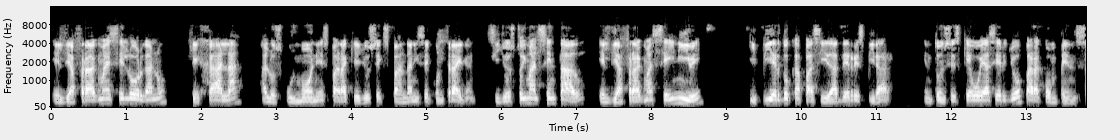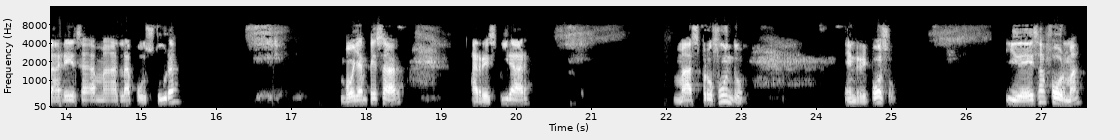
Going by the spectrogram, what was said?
El diafragma es el órgano que jala a los pulmones para que ellos se expandan y se contraigan. Si yo estoy mal sentado, el diafragma se inhibe y pierdo capacidad de respirar. Entonces, ¿qué voy a hacer yo para compensar esa mala postura? Voy a empezar a respirar más profundo, en reposo. Y de esa forma,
